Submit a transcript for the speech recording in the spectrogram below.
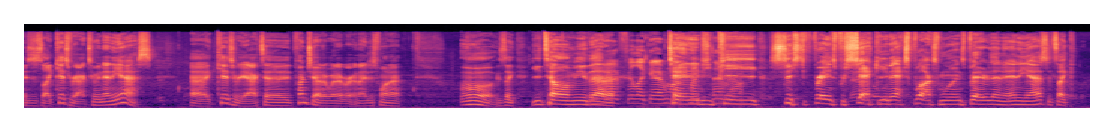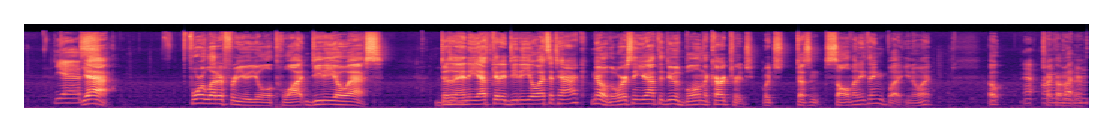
It's just like kids react to an NES, uh, kids react to Punch Out or whatever, and I just want to. Oh, it's like you telling me that I a feel like I want to punch them out. 1080p, 60 frames per second Xbox One's better than an NES? It's like Yes. yeah. Four letter for you, you little twat. DDoS. Does mm. an NES get a DDoS attack? No, the worst thing you have to do is blow on the cartridge, which doesn't solve anything, but you know what? Oh, Yeah, Check wrong that out there.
